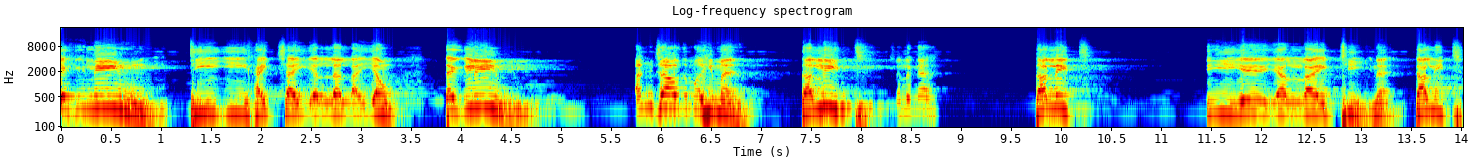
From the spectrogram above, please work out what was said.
தெஹ்லீம். டிஇஹெச்ஐஎல்எல்ஐஎம் ஹெச் எல் அஞ்சாவது மகிமை. தலித். சொல்லுங்க. தலித். D A L I T தலித்.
